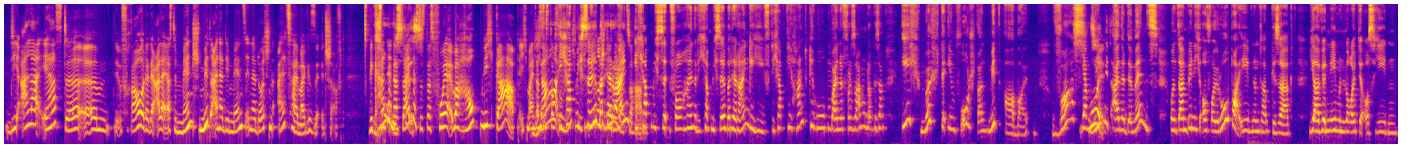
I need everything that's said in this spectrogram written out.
die allererste ähm, Frau oder der allererste Mensch mit einer Demenz in der deutschen Alzheimer Gesellschaft. Wie kann so denn das sein, es. dass es das vorher überhaupt nicht gab? Ich meine, das ja, ist doch so ich habe mich selber herein, ich habe mich, Frau Heinrich, ich habe mich selber hereingehieft. Ich habe die Hand gehoben bei einer Versammlung und habe gesagt, ich möchte im Vorstand mitarbeiten. Was? Jawohl. Sie mit einer Demenz? Und dann bin ich auf Europaebene und habe gesagt, ja, wir nehmen Leute aus jedem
